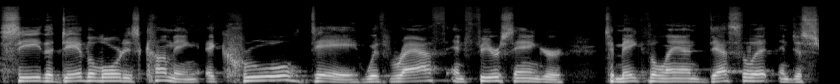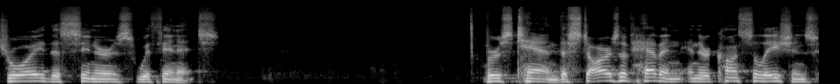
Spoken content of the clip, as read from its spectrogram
See, the day of the Lord is coming, a cruel day with wrath and fierce anger to make the land desolate and destroy the sinners within it. Verse 10 The stars of heaven and their constellations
